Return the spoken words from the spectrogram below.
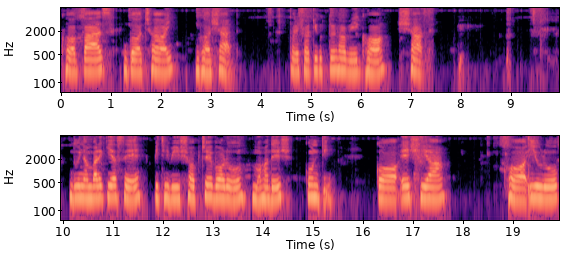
খ পাঁচ, গ ছয়, ঘ সাত। তাহলে সঠিক উত্তর হবে ঘ সাত। দুই নম্বরে কি আছে? পৃথিবীর সবচেয়ে বড় মহাদেশ কোনটি? ক এশিয়া, খ ইউরোপ,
